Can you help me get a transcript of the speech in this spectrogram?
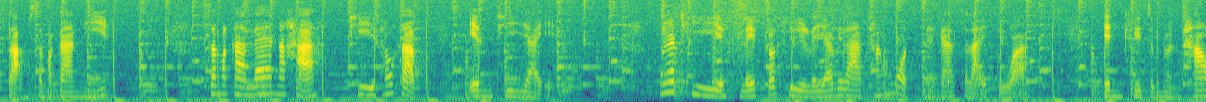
3 สมการนี้ สมการแรกนะคะ t เท่ากับ nt ใหญ่ เมื่อ t เล็กก็คือระยะเวลาทั้งหมดในการสลายตัว n คือจำนวนเท่า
